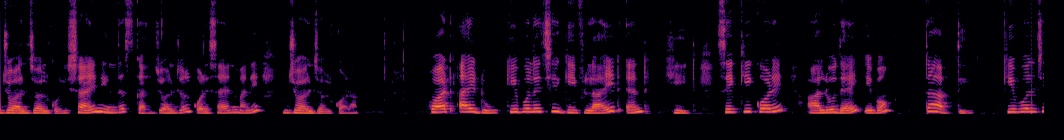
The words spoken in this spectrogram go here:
জল জল করে। সাইন ইন দ্য স্কাই জল জল করে। সাইন মানে জল জল করা। হোয়াট আই ডু কি বলেছি? Give light and heat. সে কি করে? আলো দেয় এবং তাপ দিই। কী বলছে?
